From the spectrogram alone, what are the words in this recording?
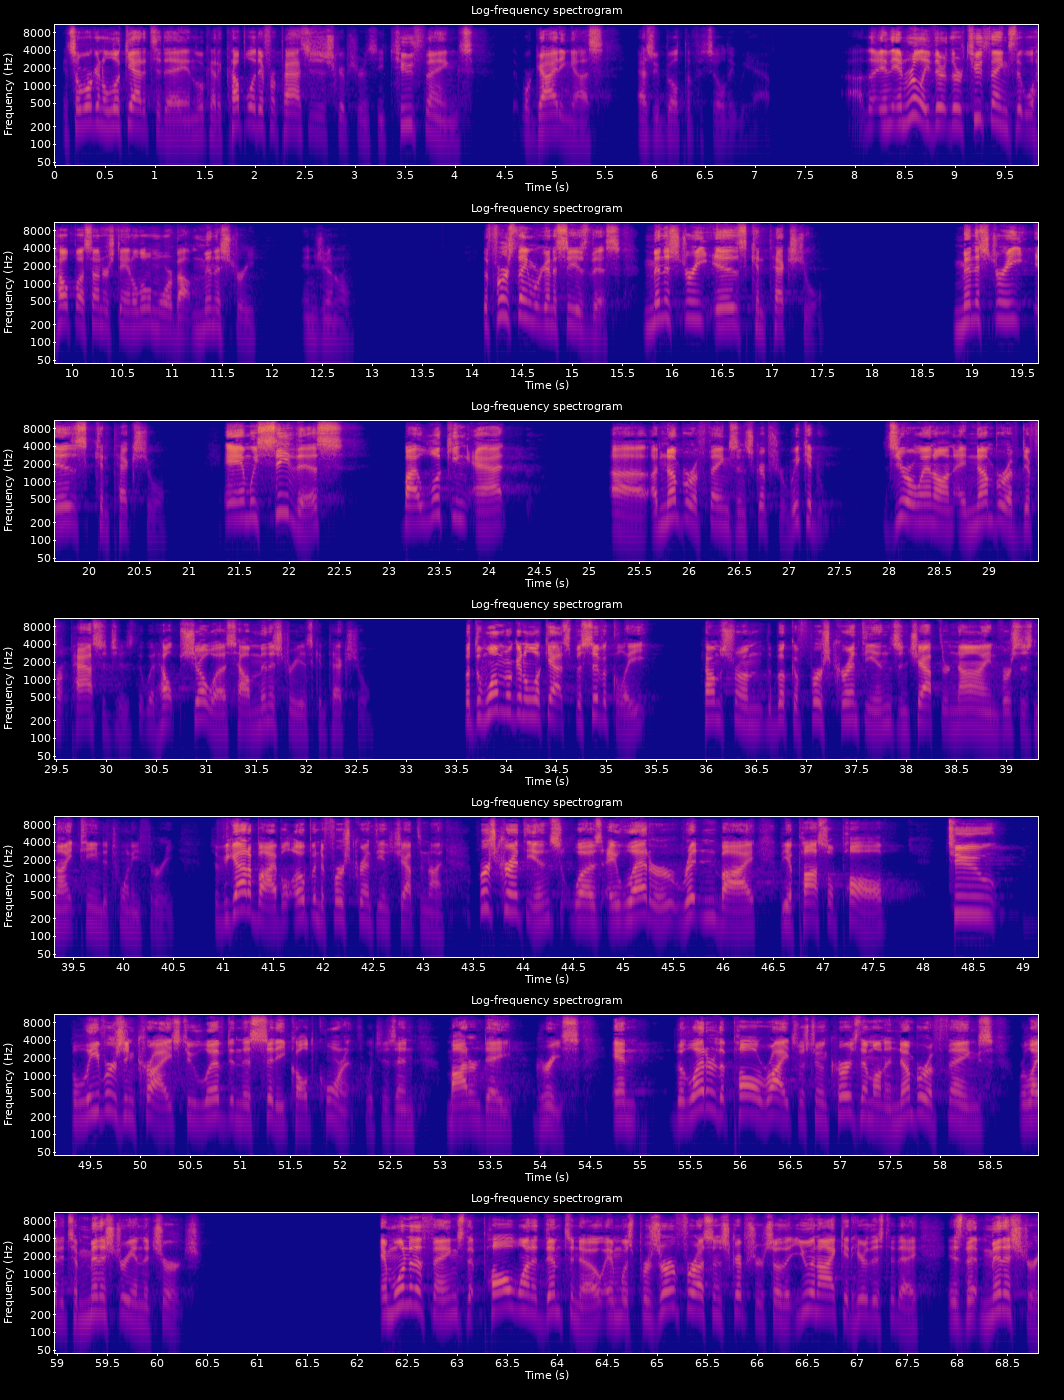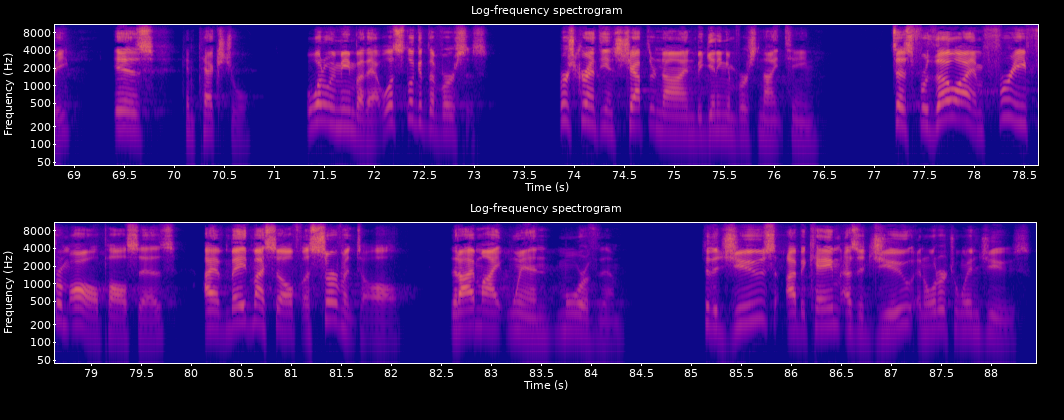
And so we're going to look at it today and look at a couple of different passages of Scripture and see two things that were guiding us as we built the facility we have. Uh, and, and, really, there, there are two things that will help us understand a little more about ministry in general. The first thing we're going to see is this ministry is contextual. Ministry is contextual. And we see this by looking at uh, a number of things in Scripture. We could zero in on a number of different passages that would help show us how ministry is contextual. But the one we're going to look at specifically comes from the book of 1 Corinthians in chapter 9, verses 19 to 23. So if you got a Bible, open to 1 Corinthians chapter 9. 1 Corinthians was a letter written by the Apostle Paul to believers in Christ who lived in this city called Corinth, which is in modern day Greece. And the letter that Paul writes was to encourage them on a number of things related to ministry in the church. And one of the things that Paul wanted them to know and was preserved for us in Scripture so that you and I could hear this today is that ministry is contextual. Well, what do we mean by that? Well, let's look at the verses. 1 Corinthians chapter 9, beginning in verse 19. It says, For though I am free from all, Paul says, I have made myself a servant to all, that I might win more of them. To the Jews, I became as a Jew in order to win Jews.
